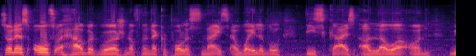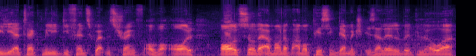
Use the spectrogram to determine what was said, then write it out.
So there's also a halberd version of the Necropolis Knights available. These guys are lower on melee attack, melee defense, weapon strength overall. Also the amount of armor piercing damage is a little bit lower,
